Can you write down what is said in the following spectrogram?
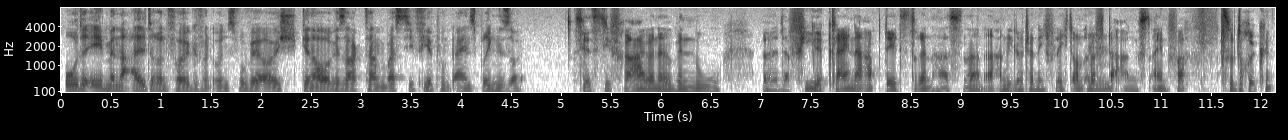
oder eben in einer älteren Folge von uns, wo wir euch genauer gesagt haben, was die 4.1 bringen soll. Das ist jetzt die Frage, ne? wenn du äh, da viele kleine Updates drin hast, ne? da haben die Leute nicht vielleicht auch mhm. öfter Angst, einfach zu drücken.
